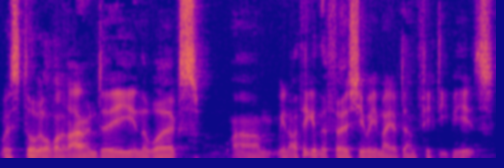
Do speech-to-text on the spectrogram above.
We've still got a lot of R and D in the works. Um, you know, I think in the first year we may have done 50 beers.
